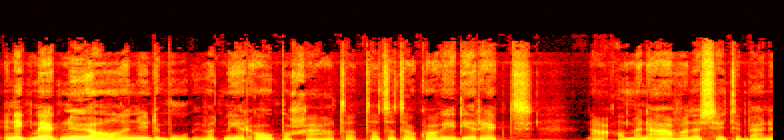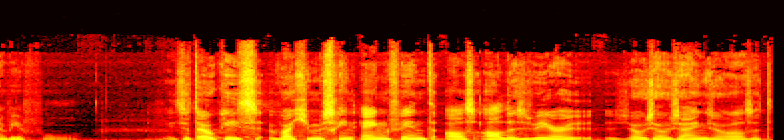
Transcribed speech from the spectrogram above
En ik merk nu al, en nu de boel weer wat meer open gaat, dat, dat het ook wel weer direct. Nou, al mijn avonden zitten bijna weer vol. Is het ook iets wat je misschien eng vindt als alles weer zo zou zijn zoals het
